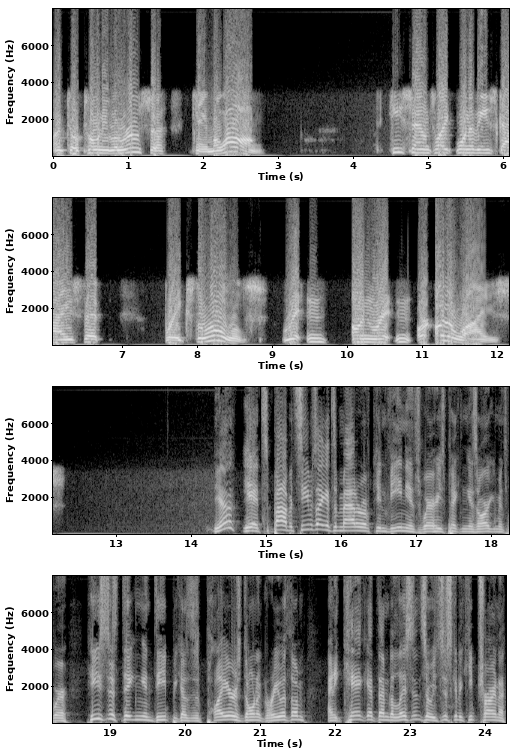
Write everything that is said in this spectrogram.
until Tony La Russa came along. He sounds like one of these guys that breaks the rules, written, unwritten, or otherwise. Yeah. Yeah, it's Bob. It seems like it's a matter of convenience where he's picking his arguments, where he's just digging in deep because his players don't agree with him and he can't get them to listen. So he's just going to keep trying to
